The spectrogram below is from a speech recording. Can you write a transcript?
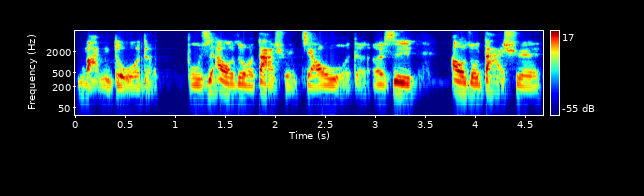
蛮多的，不是澳洲大学教我的，而是澳洲大学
